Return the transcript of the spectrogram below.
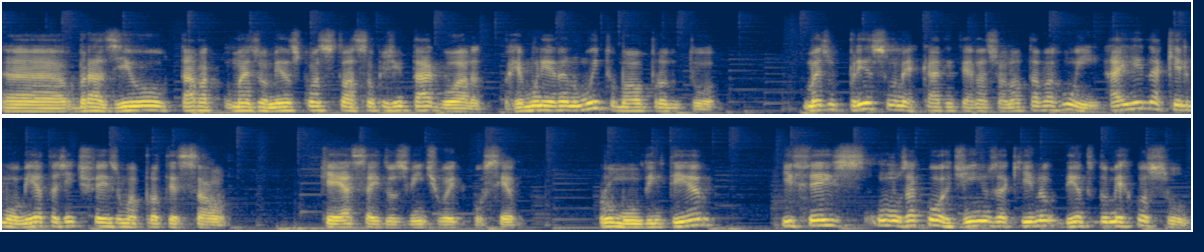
uh, o Brasil estava mais ou menos com a situação que a gente está agora, remunerando muito mal o produtor, mas o preço no mercado internacional estava ruim. Aí, naquele momento, a gente fez uma proteção que é essa aí dos 28% para o mundo inteiro, e fez uns acordinhos aqui no, dentro do Mercosul.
